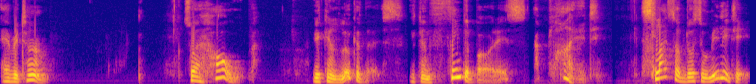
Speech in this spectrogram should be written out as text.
every time. So I hope you can look at this, you can think about this, apply it. Slice of those humility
